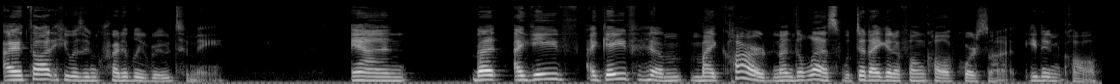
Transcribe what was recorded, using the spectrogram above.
I thought he was incredibly rude to me. And but I gave I gave him my card nonetheless. Did I get a phone call? Of course not. He didn't call.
